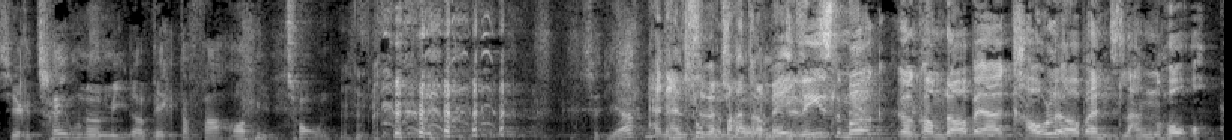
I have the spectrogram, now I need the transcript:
cirka 300 meter væk derfra, oppe i et tårn. så de er Han har altid været meget dramatisk. Den eneste måde at komme derop er at kravle op af hans lange hår.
